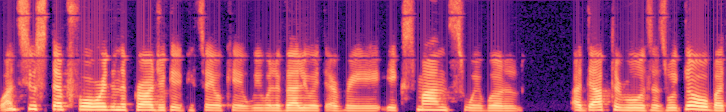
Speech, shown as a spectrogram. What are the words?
once you step forward in the project, if you can say, okay, we will evaluate every X months, we will adapt the rules as we go, but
